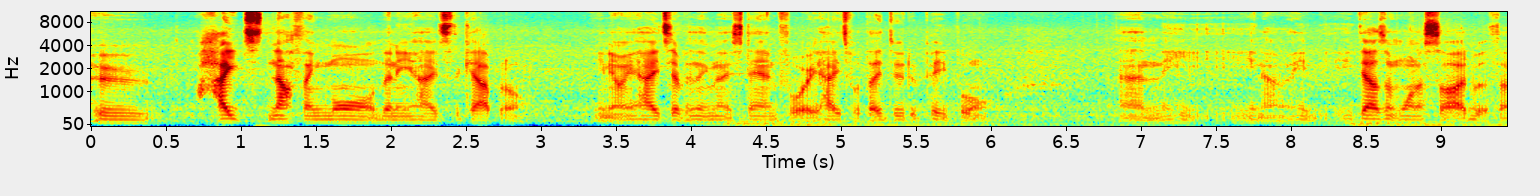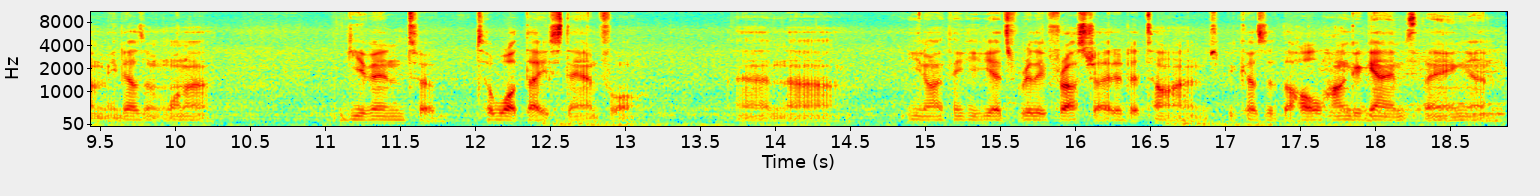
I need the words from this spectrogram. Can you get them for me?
who hates nothing more than he hates the Capitol. You know, he hates everything they stand for. He hates what they do to people. And he, you know, he, he doesn't want to side with them. He doesn't want to give in to, to what they stand for. And, uh, you know, I think he gets really frustrated at times because of the whole Hunger Games thing. And,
